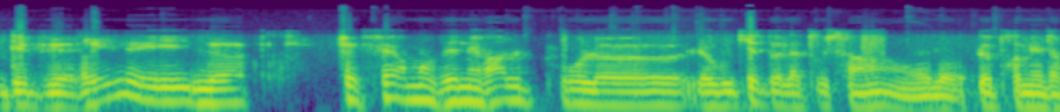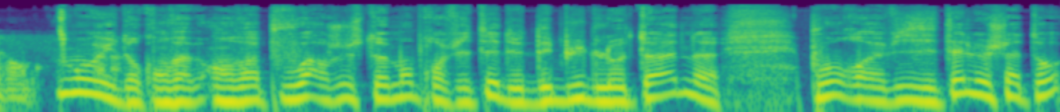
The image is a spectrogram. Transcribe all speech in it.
début avril, et il ferme en général pour le, le week-end de la Toussaint, le, le 1er novembre. Oui, voilà. donc on va, on va pouvoir justement profiter du début de l'automne pour visiter le château.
